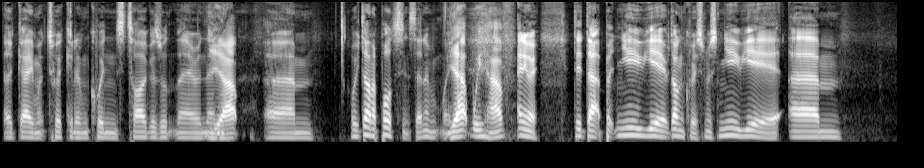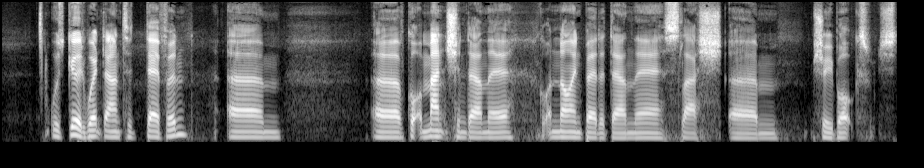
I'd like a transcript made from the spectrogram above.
a game at Twickenham, Quins Tigers, wasn't there? And then yeah, um, we've done a pod since then, haven't we? yeah, we have. Anyway, did that, but New Year, done Christmas. New Year um, was good. Went down to Devon. Um, uh, I've got a mansion down there. Got a nine bedder down there slash um, shoebox, which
